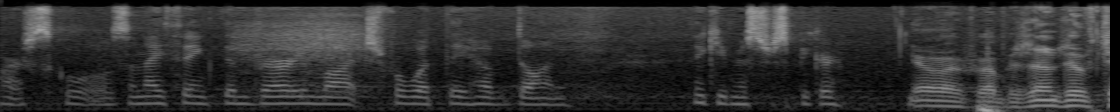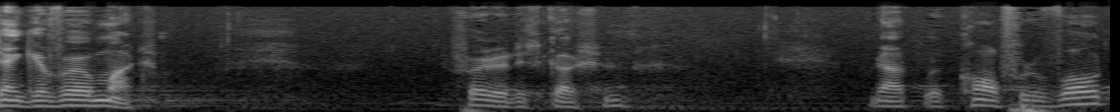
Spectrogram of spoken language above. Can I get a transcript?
our schools. And I thank them very much for what they have done. Thank you, Mr. Speaker. All right, Representative, thank you very much. Further discussion? Not, we'll call for the vote.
